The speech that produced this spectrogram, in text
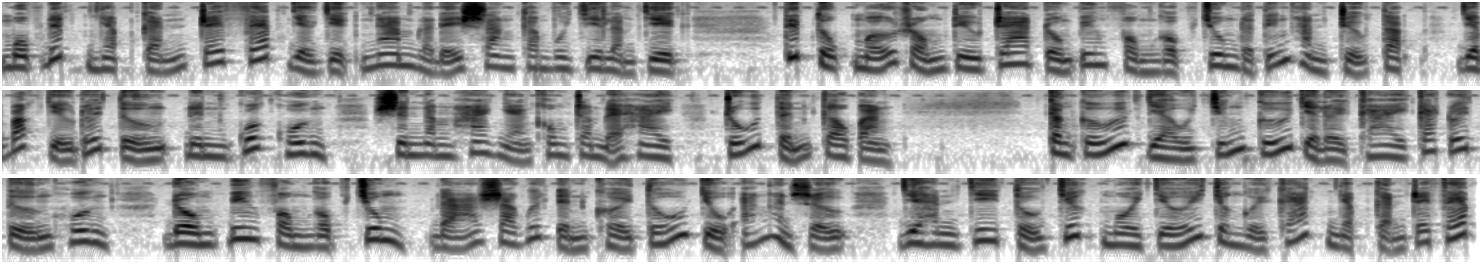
mục đích nhập cảnh trái phép vào Việt Nam là để sang Campuchia làm việc. Tiếp tục mở rộng điều tra, đồn biên phòng Ngọc Trung đã tiến hành triệu tập và bắt giữ đối tượng Đinh Quốc Huân, sinh năm 2002, trú tỉnh Cao Bằng. Căn cứ vào chứng cứ và lời khai các đối tượng Huân, đồn biên phòng Ngọc Trung đã ra quyết định khởi tố vụ án hình sự về hành vi tổ chức môi giới cho người khác nhập cảnh trái phép,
